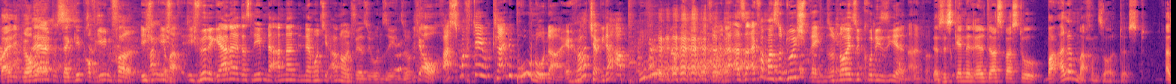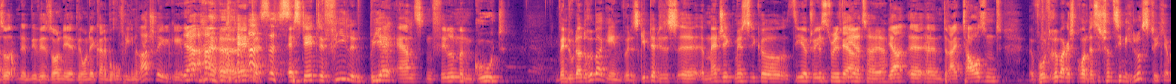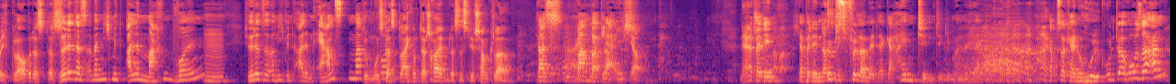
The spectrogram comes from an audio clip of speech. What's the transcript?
weil ich glaube, er hat es auf jeden Fall Ich, ich, gemacht. ich würde gerne das Leben der anderen in der Monty Arnold-Version sehen. So. Ich auch. Was macht der kleine Bruno da? Er hört ja wieder ab. so, ne? Also einfach mal so durchsprechen, so neu synchronisieren einfach. Das ist generell das, was du bei allem machen solltest. Also wir sollen dir, wir wollen dir keine beruflichen Ratschläge geben. Ja. Es, täte, Das ist- es täte vielen bierernsten Filmen gut, wenn du da drüber gehen würdest. Es gibt ja dieses äh, Magic Mystical Theatre, Mystery Theater, ja. ja äh, ähm, 3000, wo drüber gesprochen. Das ist schon ziemlich lustig, aber ich glaube, dass das Ich würde das aber nicht mit allem machen wollen. Ich würde das auch nicht mit allem Ernsten machen du musst wollen. das gleich unterschreiben. Das ist dir schon klar. Das machen wir gleich. Ja. Ich habe ja den, ich hab ja den Yps-Füller mit der Geheimtinte, die man nachher. Ich habe zwar keine Hulk-Unterhose an,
